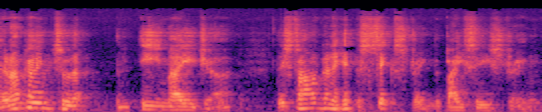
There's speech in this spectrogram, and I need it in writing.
Then I'm going to an E major. This time I'm going to hit the sixth string, the bass E string.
